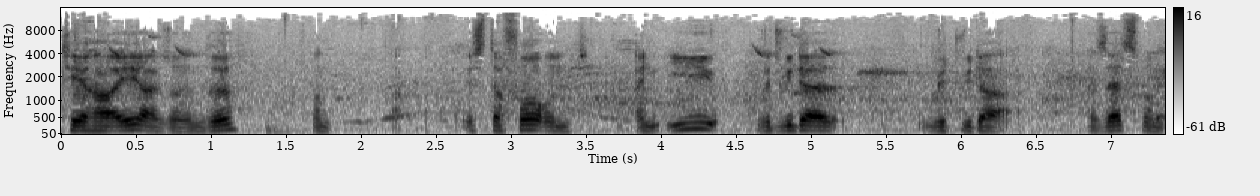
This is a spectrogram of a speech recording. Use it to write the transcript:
THE, also ein The, und ist davor und ein I wird wieder, wird wieder ersetzt und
